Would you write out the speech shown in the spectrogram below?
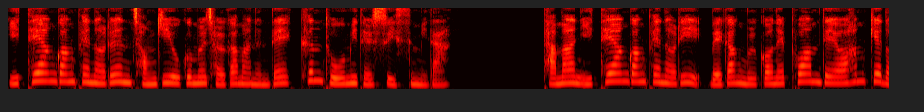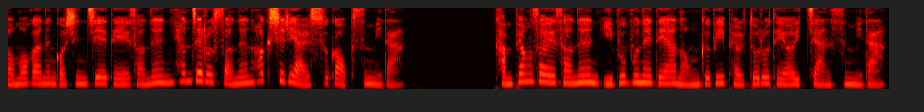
이 태양광 패널은 전기요금을 절감하는데 큰 도움이 될 수 있습니다. 다만 이 태양광 패널이 매각 물건에 포함되어 함께 넘어가는 것인지에 대해서는 현재로서는 확실히 알 수가 없습니다. 간평서에서는 이 부분에 대한 언급이 별도로 되어 있지 않습니다.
